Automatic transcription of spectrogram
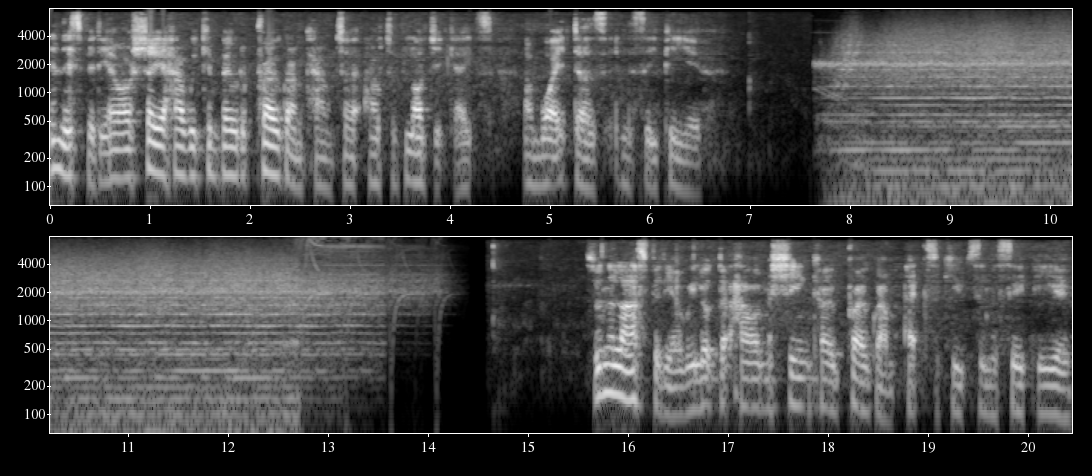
In this video I'll show you how we can build a program counter out of logic gates and what it does in the CPU. So in the last video we looked at how a machine code program executes in the CPU.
